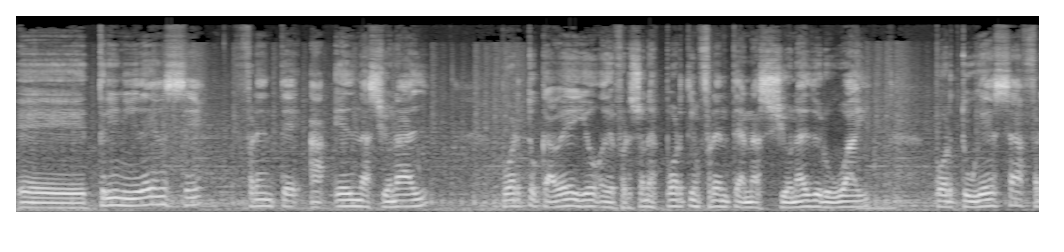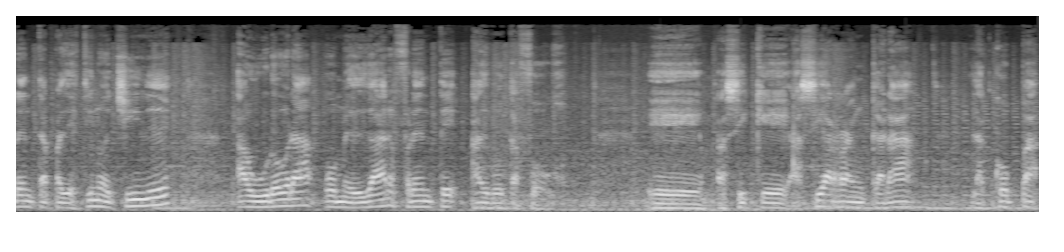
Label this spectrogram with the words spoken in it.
eh, Trinidense frente a El Nacional, Puerto Cabello o de Fersón Sporting frente a Nacional de Uruguay, Portuguesa frente a Palestino de Chile, Aurora o Melgar frente al Botafogo. Eh, así que así arrancará la Copa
